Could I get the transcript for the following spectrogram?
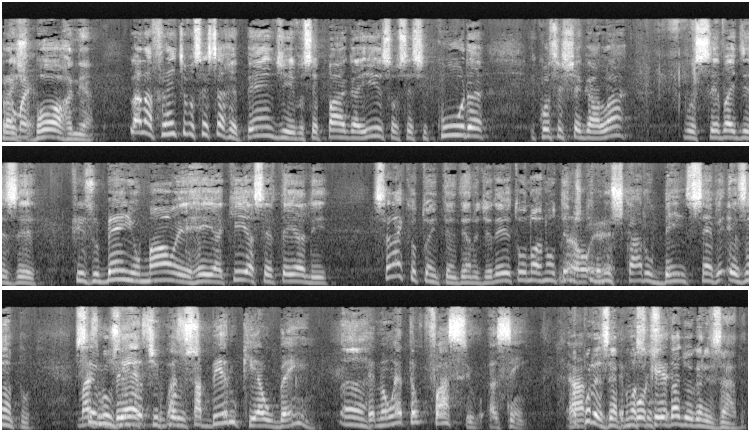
a esbórnia. Lá na frente você se arrepende, você paga isso, você se cura, e quando você chegar lá, você vai dizer: fiz o bem e o mal, errei aqui, acertei ali. Será que eu estou entendendo direito? Ou nós não temos não, que é... buscar o bem sempre? Exemplo, mas sermos bem, éticos. Mas saber o que é o bem ah. não é tão fácil assim. Por exemplo, uma porque... sociedade organizada,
